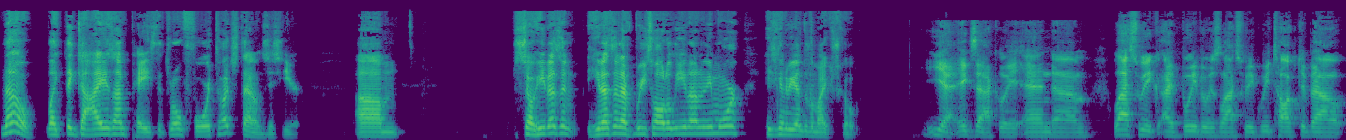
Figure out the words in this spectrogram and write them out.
No, like the guy is on pace to throw four touchdowns this year. Um, so he doesn't he doesn't have Breece Hall to lean on anymore. He's going to be under the microscope. Yeah, exactly. And um, last week, I believe it was last week, we talked about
